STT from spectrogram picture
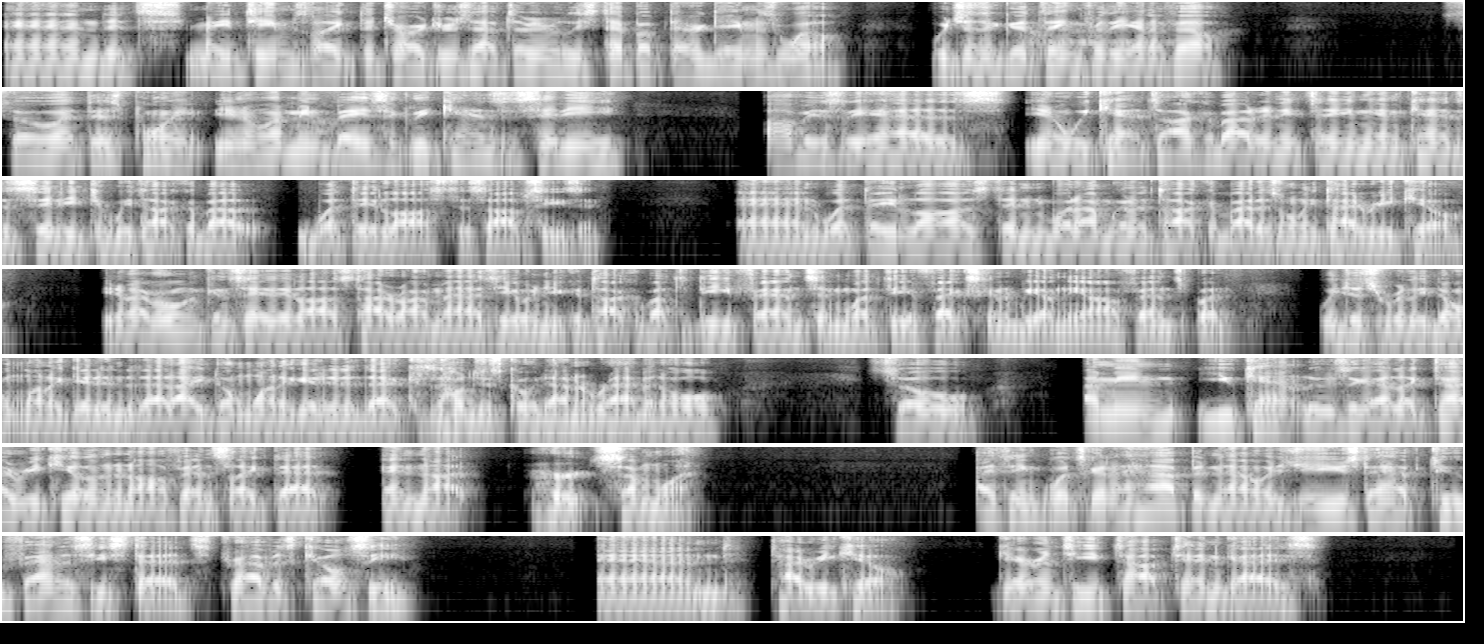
And it's made teams like the Chargers have to really step up their game as well, which is a good thing for the NFL. So at this point, you know, I mean, basically, Kansas City obviously has, you know, we can't talk about anything in Kansas City till we talk about what they lost this offseason. And what they lost and what I'm going to talk about is only Tyreek Hill. You know, everyone can say they lost Tyrann Mathieu, and you can talk about the defense and what the effect's going to be on the offense, but we just really don't want to get into that. I don't want to get into that because I'll just go down a rabbit hole. So, I mean, you can't lose a guy like Tyreek Hill in an offense like that and not hurt someone. I think what's going to happen now is you used to have two fantasy studs, Travis Kelce and Tyreek Hill, guaranteed top 10 guys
